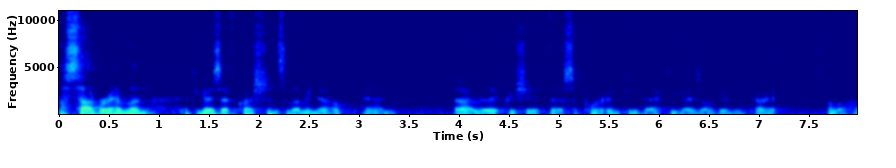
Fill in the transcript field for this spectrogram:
I'll stop rambling. If you guys have questions, let me know. And I uh, really appreciate the support and feedback you guys all give me. All right. Aloha.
